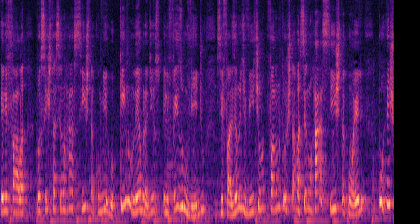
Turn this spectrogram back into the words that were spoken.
Ele fala, você está sendo racista comigo. Quem não lembra disso? Ele fez um vídeo se fazendo de vítima, falando que eu estava sendo racista com ele por responder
